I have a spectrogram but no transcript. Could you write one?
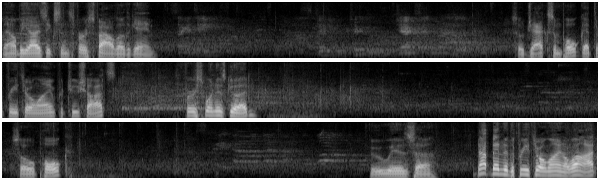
That'll be Isaacson's first foul of the game. So Jackson Polk at the free throw line for two shots. First one is good. So Polk, who is uh, not been to the free throw line a lot,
